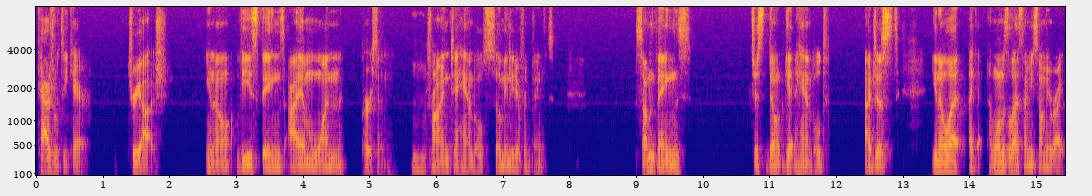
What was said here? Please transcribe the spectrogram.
casualty care, triage. You know, these things, I am one person Mhm. trying to handle so many different things. Some things just don't get handled. I just, you know what? Like, when was the last time you saw me write?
